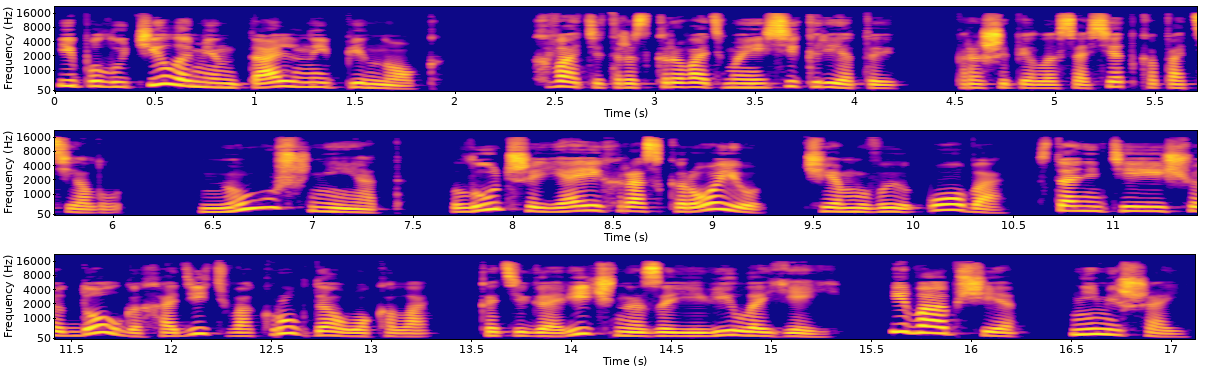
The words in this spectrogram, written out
и получила ментальный пинок. Хватит раскрывать мои секреты, прошипела соседка по телу. Ну уж нет. Лучше я их раскрою, чем вы оба станете еще долго ходить вокруг да около, категорично заявила ей. И вообще, не мешай.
